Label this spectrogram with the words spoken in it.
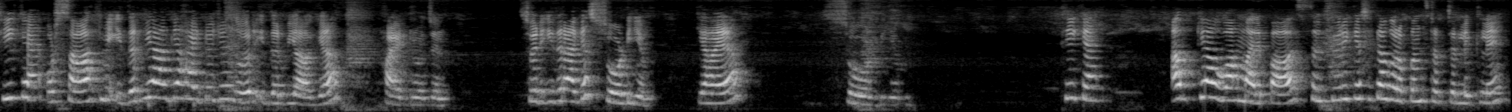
ठीक है? और साथ में इधर भी आ गया हाइड्रोजन और इधर भी आ गया हाइड्रोजन सॉरी इधर आ गया सोडियम क्या आया? सोडियम ठीक है। अब क्या हुआ हमारे पास? सल्फ्यूरिक एसिड का अगर अपन स्ट्रक्चर लिख लें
